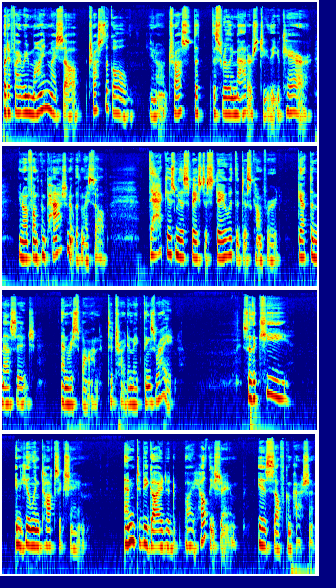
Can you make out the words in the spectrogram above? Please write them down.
But if I remind myself, trust the goal, you know, trust that this really matters to you, that you care. You know, if I'm compassionate with myself, that gives me the space to stay with the discomfort, get the message, and respond to try to make things right. So the key in healing toxic shame and to be guided by healthy shame is self compassion.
